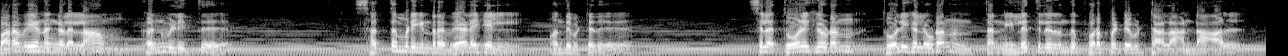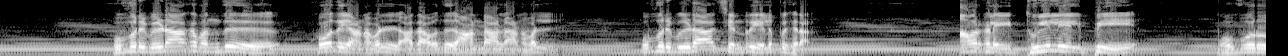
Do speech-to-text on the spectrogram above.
பறவையினங்கள் எல்லாம் கண் விழித்து சத்தமிடுகின்ற வேலைகள் வந்துவிட்டது. சில தோழிகளுடன் தோழிகளுடன் தன் இல்லத்திலிருந்து புறப்பட்டு விட்டால் ஆண்டாள். ஒவ்வொரு வீடாக வந்து கோதையானவள் அதாவது ஆண்டாளானவள் ஒவ்வொரு வீடாக சென்று எழுப்புகிறாள். அவர்களை துயில் எழுப்பி ஒவ்வொரு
